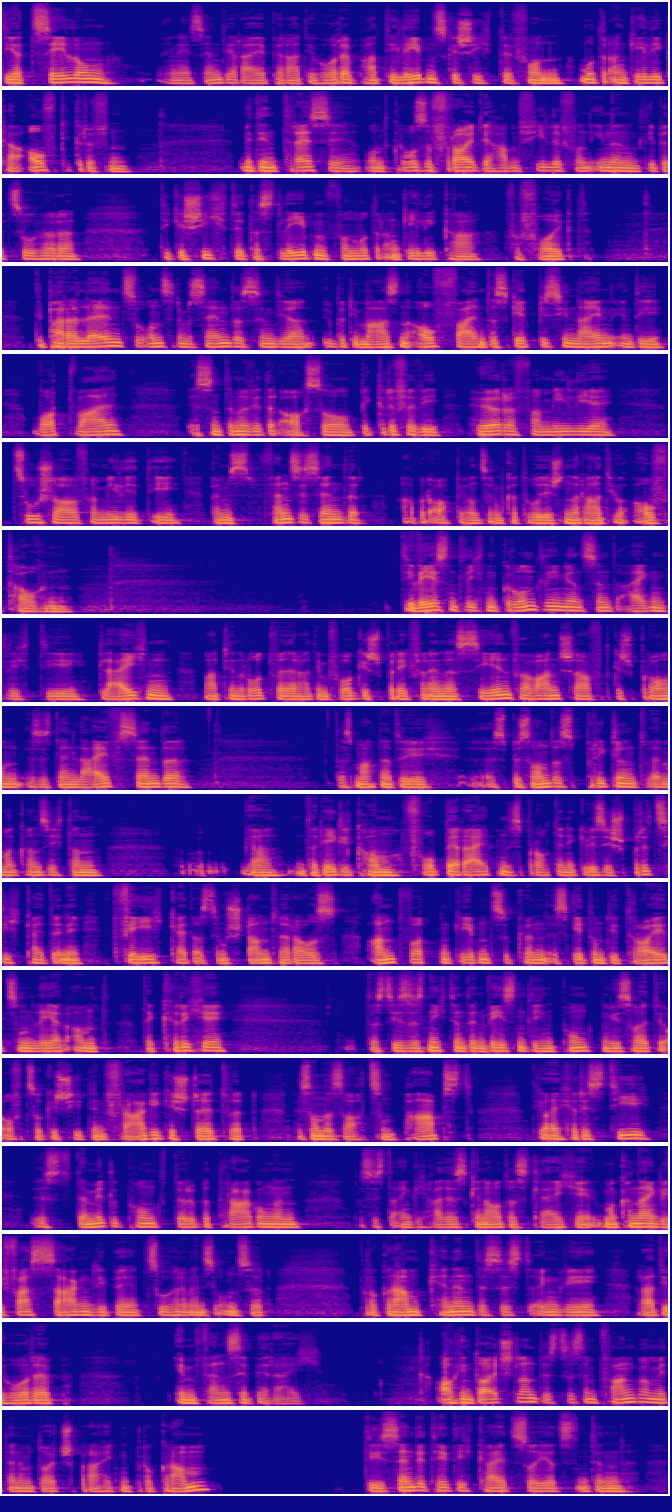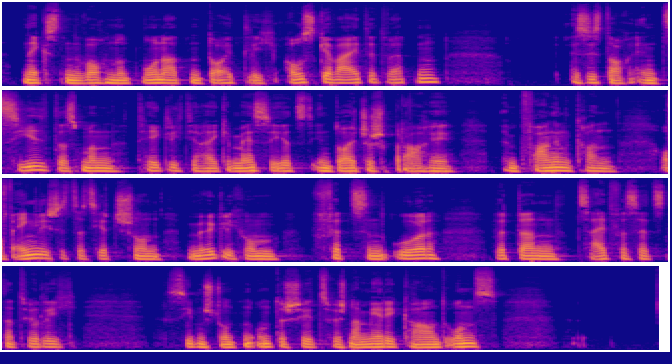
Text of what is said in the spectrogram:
Die Erzählung, eine Sendereihe bei Radio Horeb, hat die Lebensgeschichte von Mutter Angelika aufgegriffen. Mit Interesse und großer Freude haben viele von Ihnen, liebe Zuhörer, die Geschichte, das Leben von Mutter Angelika verfolgt. Die Parallelen zu unserem Sender sind ja über die Maßen auffallend. Das geht bis hinein in die Wortwahl. Es sind immer wieder auch so Begriffe wie Hörerfamilie, Zuschauerfamilie, die beim Fernsehsender, aber auch bei unserem katholischen Radio auftauchen. Die wesentlichen Grundlinien sind eigentlich die gleichen. Martin Rothweiler hat im Vorgespräch von einer Seelenverwandtschaft gesprochen. Es ist ein Live-Sender. Das macht natürlich es besonders prickelnd, weil man kann sich dann ja in der Regel kaum vorbereiten. Es braucht eine gewisse Spritzigkeit, eine Fähigkeit aus dem Stand heraus Antworten geben zu können. Es geht um die Treue zum Lehramt der Kirche, dass dieses nicht in den wesentlichen Punkten, wie es heute oft so geschieht, in Frage gestellt wird, besonders auch zum Papst. Die Eucharistie ist der Mittelpunkt der Übertragungen. Das ist eigentlich alles genau das Gleiche. Man kann eigentlich fast sagen, liebe Zuhörer, wenn Sie unser Programm kennen, das ist irgendwie Radio Horeb im Fernsehbereich. Auch in Deutschland ist es empfangbar mit einem deutschsprachigen Programm. Die Sendetätigkeit soll jetzt in den nächsten Wochen und Monaten deutlich ausgeweitet werden. Es ist auch ein Ziel, dass man täglich die Heilige Messe jetzt in deutscher Sprache empfangen kann. Auf Englisch ist das jetzt schon möglich. Um 14 Uhr wird dann zeitversetzt natürlich sieben Stunden Unterschied zwischen Amerika und uns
